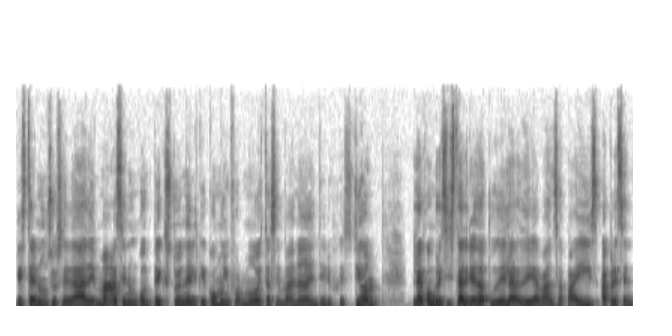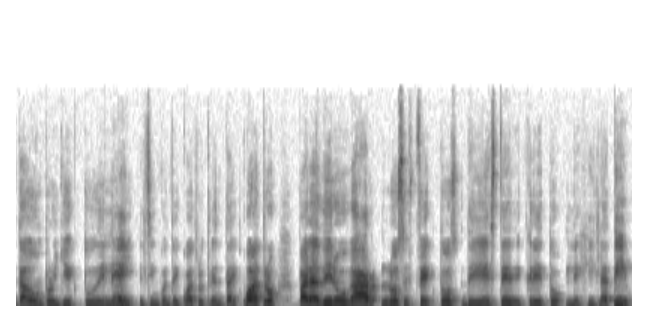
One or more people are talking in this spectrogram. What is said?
Este anuncio se da además en un contexto en el que, como informó esta semana el diario Gestión, la congresista Adriana Tudela de Avanza País ha presentado un proyecto de ley, el 5434, para derogar los efectos de este decreto legislativo.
